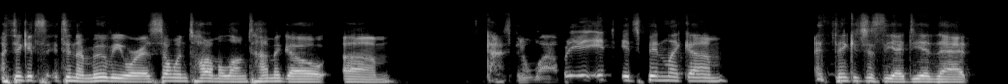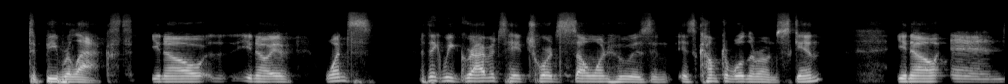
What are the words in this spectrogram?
I think it's it's in their movie, whereas someone taught him a long time ago. Um, God, it's been a while, but it, it it's been like um, I think it's just the idea that to be relaxed. You know, you know, if once I think we gravitate towards someone who is in, is comfortable in their own skin, you know, and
